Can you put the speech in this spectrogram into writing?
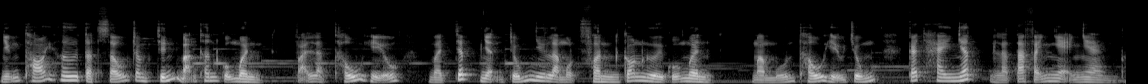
những thói hư tật xấu trong chính bản thân của mình phải là thấu hiểu và chấp nhận chúng như là một phần con người của mình. Mà muốn thấu hiểu chúng, cách hay nhất là ta phải nhẹ nhàng và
